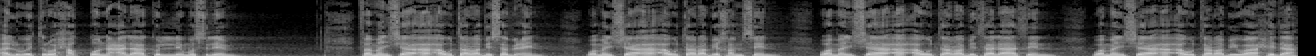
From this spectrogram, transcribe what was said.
الوتر حق على كل مسلم. فمن شاء أوتر بسبع ومن شاء أوتر بخمس ومن شاء أوتر بثلاث ومن شاء أوتر بواحدة.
